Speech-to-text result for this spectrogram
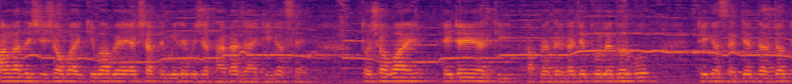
বাংলাদেশি সবাই কীভাবে একসাথে মিলেমিশে থাকা যায়, ঠিক আছে। তো সবাই এটাই আর কি আপনাদের কাছে তুলে ধরবো, ঠিক আছে। জেদ্দার যত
